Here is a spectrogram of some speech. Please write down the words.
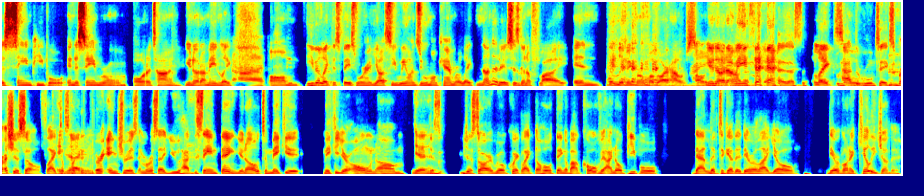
the same people in the same room all the time. You know what I mean? Like God. um even like the space we're in y'all see we on zoom on camera like none of this is gonna fly in the living room of our house Oh, you know yeah, what i mean that's- yeah, that's like you have the room to express yourself, like to Exactly. put your interest. And Marissa, you have the same thing, you know, to make it make it your own. Um, yeah just just sorry, real quick, like the whole thing about COVID. I know people that live together. They were like, "Yo, they were going to kill each other."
